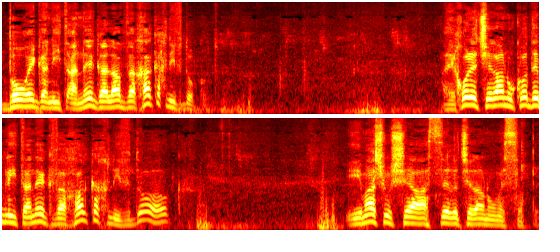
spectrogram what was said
בוא רגע נתענג עליו ואחר כך נבדוק אותו. היכולת שלנו קודם להתענג ואחר כך לבדוק היא משהו שהסרט שלנו מספר.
